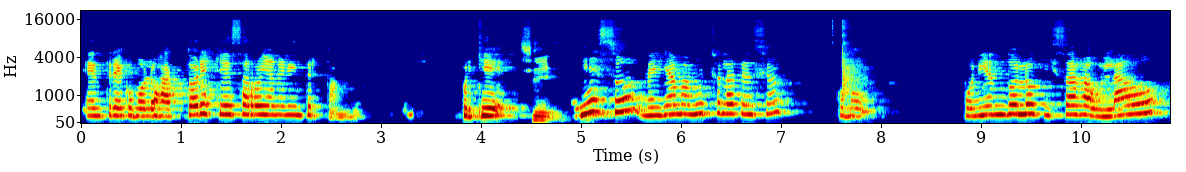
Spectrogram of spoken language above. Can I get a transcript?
entre como los actores que desarrollan el intercambio. Porque sí. eso me llama mucho la atención, como poniéndolo quizás a un lado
